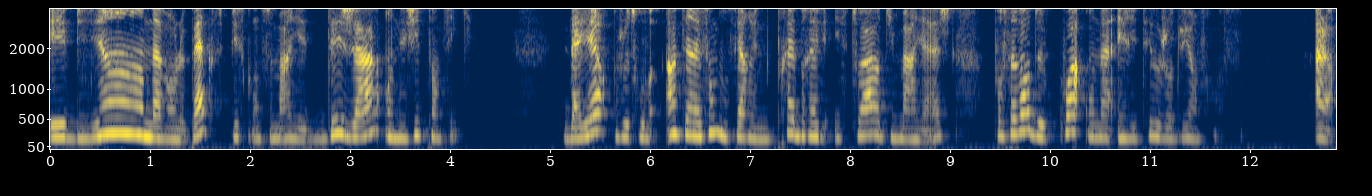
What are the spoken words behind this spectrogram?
Et bien avant le Pax, puisqu'on se mariait déjà en Égypte antique. D'ailleurs, je trouve intéressant de vous faire une très brève histoire du mariage pour savoir de quoi on a hérité aujourd'hui en France. Alors,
